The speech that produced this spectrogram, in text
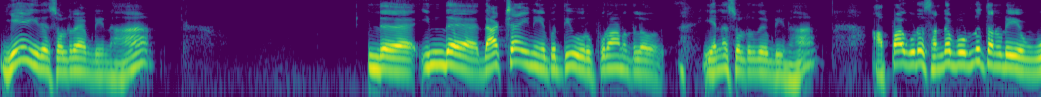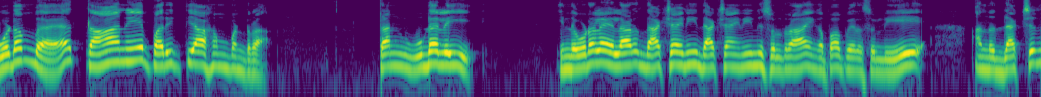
ஏன் இதை சொல்கிறேன் அப்படின்னா இந்த இந்த தாட்சாயினியை பற்றி ஒரு புராணத்தில் என்ன சொல்கிறது அப்படின்னா அப்பா கூட சண்டை போட்டு தன்னுடைய உடம்பை தானே பரித்தியாகம் பண்ணுறா தன் உடலை இந்த உடலை எல்லாரும் தாக்ஷாயினி தாக்ஷாயினின்னு சொல்கிறா எங்கள் அப்பா பேரை சொல்லி. அந்த தக்ஷன்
